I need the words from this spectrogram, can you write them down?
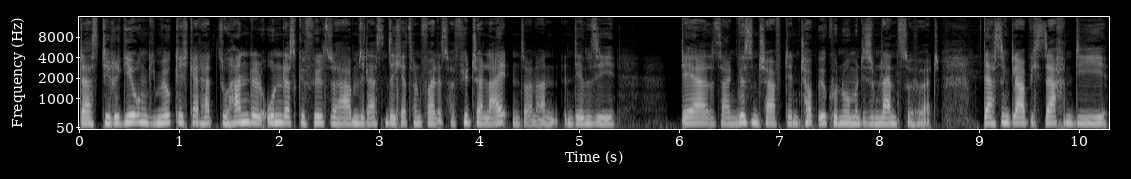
Dass die Regierung die Möglichkeit hat zu handeln, ohne das Gefühl zu haben, sie lassen sich jetzt von Fridays for Future leiten, sondern indem sie der sagen Wissenschaft, den Top-Ökonomen in diesem Land zuhört. Das sind, glaube ich, Sachen, die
